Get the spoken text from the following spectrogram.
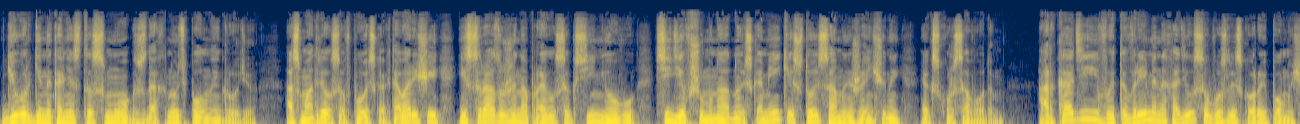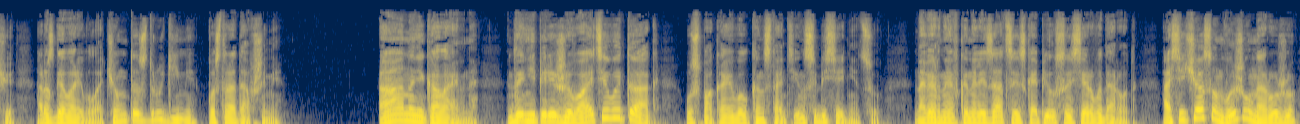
Георгий наконец-то смог вздохнуть полной грудью. Осмотрелся в поисках товарищей и сразу же направился к Синеву, сидевшему на одной скамейке с той самой женщиной-экскурсоводом. Аркадий в это время находился возле скорой помощи, разговаривал о чем-то с другими пострадавшими. «Анна Николаевна, да не переживайте вы так!» — успокаивал Константин собеседницу. «Наверное, в канализации скопился сероводород, а сейчас он вышел наружу.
